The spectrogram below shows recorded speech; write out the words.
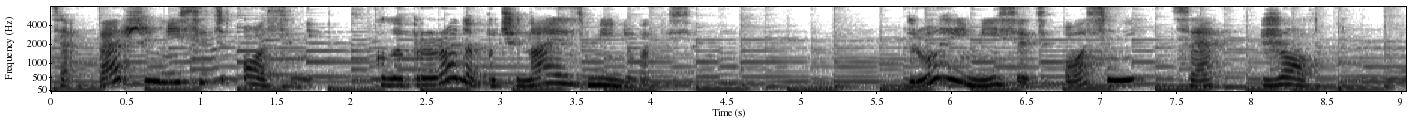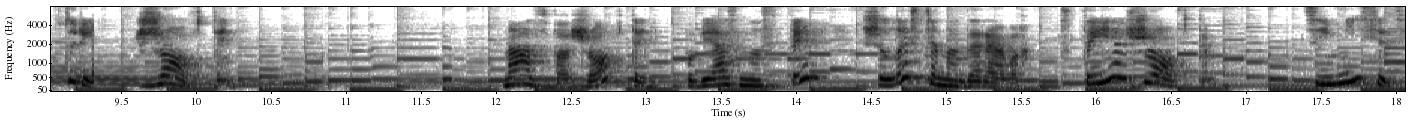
Це перший місяць осені, коли природа починає змінюватися. Другий місяць осені це жовтень. Жовтень. Назва жовтень пов'язана з тим, що листя на деревах стає жовтим. Цей місяць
